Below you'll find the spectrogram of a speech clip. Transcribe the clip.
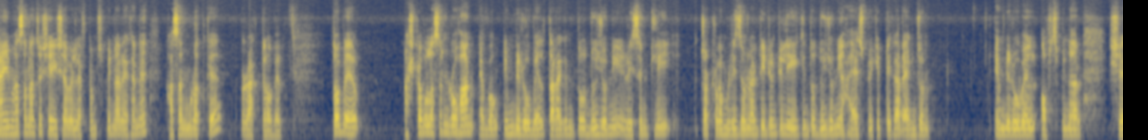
নাইম হাসান আছে, সেই হিসাবে লেফট আর্ম স্পিনার এখানে হাসান মুরাদকে রাখতে হবে। তবে আশরাফুল হাসান রোহান এবং এমডি রুবেল, তারা কিন্তু দুইজনই recently Chattogram regional T twenty লিগে কিন্তু দুইজনই হায়েস্ট উইকেট টেকার একজন এমডি রুবেল অফ স্পিনার সে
